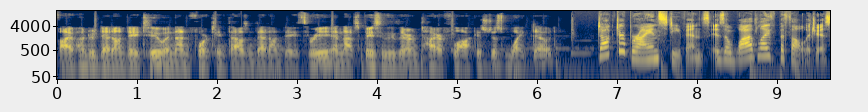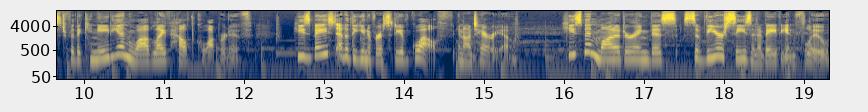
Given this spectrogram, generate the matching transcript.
500 dead on day two, and then 14,000 dead on day three. And that's basically their entire flock is just wiped out. Dr. Brian Stevens is a wildlife pathologist for the Canadian Wildlife Health Cooperative. He's based out of the University of Guelph in Ontario. He's been monitoring this severe season of avian flu,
